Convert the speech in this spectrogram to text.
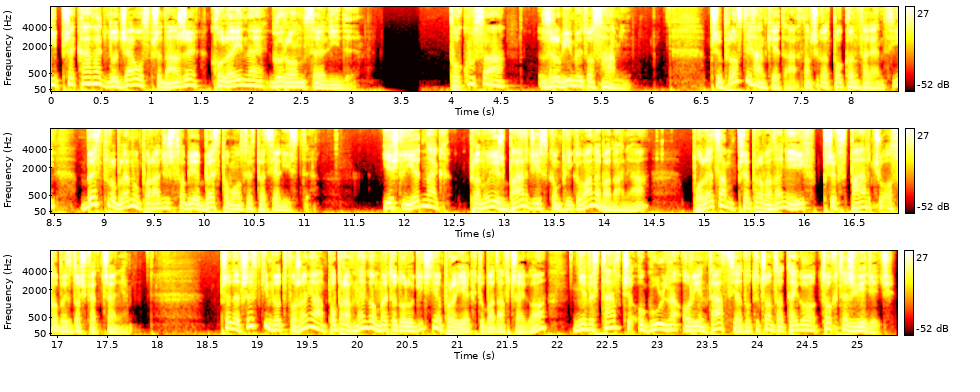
i przekazać do działu sprzedaży kolejne gorące lidy. Pokusa zrobimy to sami. Przy prostych ankietach, np. po konferencji, bez problemu poradzisz sobie bez pomocy specjalisty. Jeśli jednak planujesz bardziej skomplikowane badania, polecam przeprowadzenie ich przy wsparciu osoby z doświadczeniem. Przede wszystkim do tworzenia poprawnego metodologicznie projektu badawczego nie wystarczy ogólna orientacja dotycząca tego, co chcesz wiedzieć.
